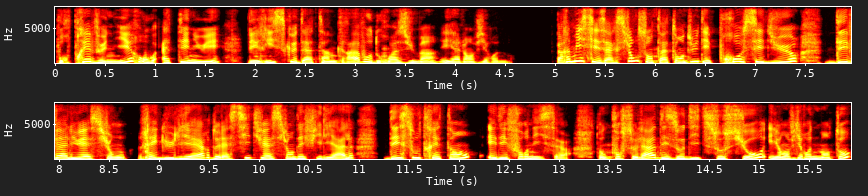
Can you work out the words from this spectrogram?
pour prévenir ou atténuer les risques d'atteinte grave aux droits humains et à l'environnement? Parmi ces actions sont attendues des procédures d'évaluation régulière de la situation des filiales, des sous-traitants et des fournisseurs. Donc pour cela, des audits sociaux et environnementaux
